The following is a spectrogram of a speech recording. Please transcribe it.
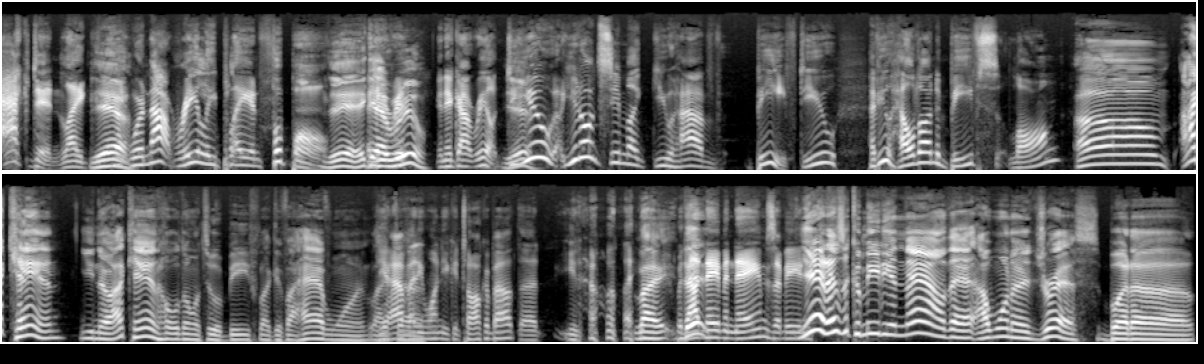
acting like, Yeah. we're not really playing football." Yeah, it And got re- real. and it got real. Do Yeah. you? You don't seem like you have beef. Do you? Have you held on to beefs long? Um, I can, you know, I can hold on to a beef like if I have one. Like, Do you have uh, anyone you can talk about that you know, like, Like, without there- naming names? I mean, Yeah, there's a comedian now that I want to address, but uh,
